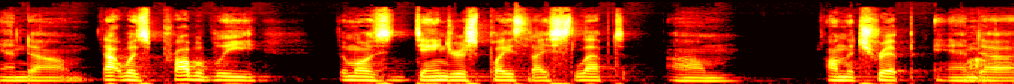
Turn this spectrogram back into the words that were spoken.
and um, that was probably the most dangerous place that I slept um, on the trip. And uh,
